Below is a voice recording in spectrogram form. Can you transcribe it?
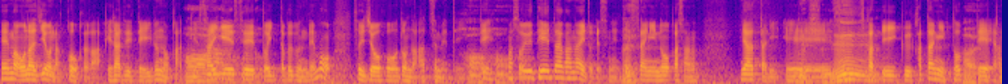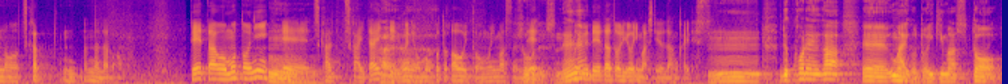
えー、まあ、同じような効果が得られているのかっていう再現性といった部分でもそういう情報をどんどん集めていって、まあ、そういうデータがないとですね実際に農家さんであったり、えー、ね、使っていく方にとって、はい、あの使なんだろうデータをもとに、うん、えー、使使いたいっていうふうに思うことが多いと思いますので、はいはい、そうね、そういうデータ取りを今している段階です。うん。でこれが、えー、うまいこといきますと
